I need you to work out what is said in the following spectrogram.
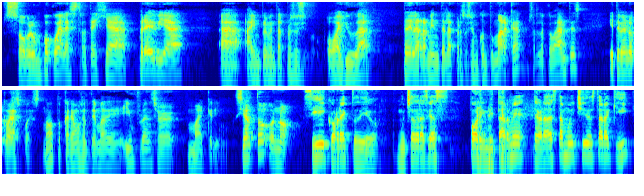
sobre un poco de la estrategia previa a, implementar persuasión o ayudarte de la herramienta de la persuasión con tu marca, o sea, lo que va antes, y también lo que va después, ¿no? Tocaremos el tema de influencer marketing, ¿cierto o no? Sí, correcto, Diego. Muchas gracias por invitarme. de verdad está muy chido estar aquí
